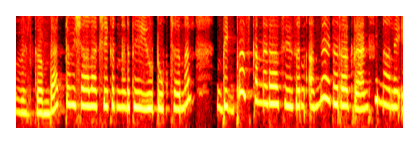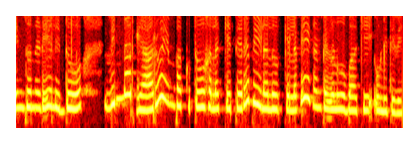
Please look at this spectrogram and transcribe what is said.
ವೆಲ್ಕಮ್ ಬ್ಯಾಕ್ ಟು ವಿಶಾಲಾಕ್ಷಿ ಕನ್ನಡದ YouTube channel Bigg Boss Kannada season ಹನ್ನೆರಡರ ಗ್ರ್ಯಾಂಡ್ ಫಿನಾಲೆ ಇಂದು ನಡೆಯಲಿದ್ದು ವಿನ್ನರ್ ಯಾರು ಎಂಬ ಕುತೂಹಲಕ್ಕೆ ತೆರೆ ಬೀಳಲು ಕೆಲವೇ ಗಂಟೆಗಳು ಬಾಕಿ ಉಳಿದಿವೆ.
